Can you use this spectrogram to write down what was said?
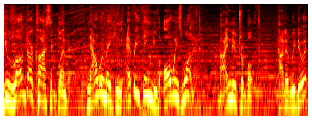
You loved our classic blender. Now we're making everything you've always wanted by NutriBullet. How did we do it?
